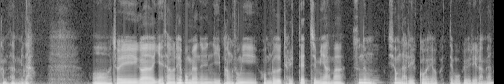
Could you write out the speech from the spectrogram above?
감사합니다. 어, 저희가 예상을 해보면은 이 방송이 업로드 될 때쯤이 아마 수능 시험 날일 거예요. 그때 목요일이라면.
